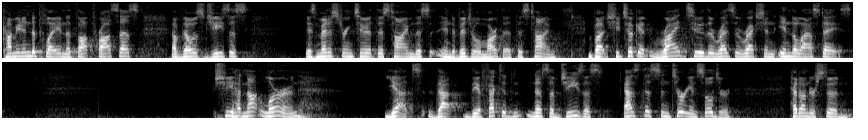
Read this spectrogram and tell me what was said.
coming into play in the thought process of those Jesus is ministering to at this time, this individual, Martha, at this time. But she took it right to the resurrection in the last days. She had not learned yet that the effectiveness of Jesus as this centurion soldier had understood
